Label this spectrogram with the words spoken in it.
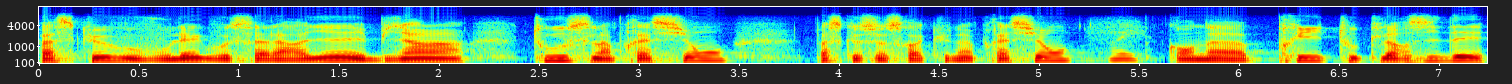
parce que vous voulez que vos salariés aient bien tous l'impression, parce que ce sera qu'une impression, qu'on a pris toutes leurs idées.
